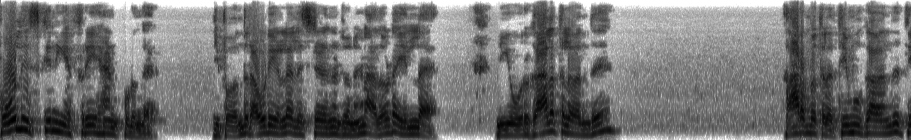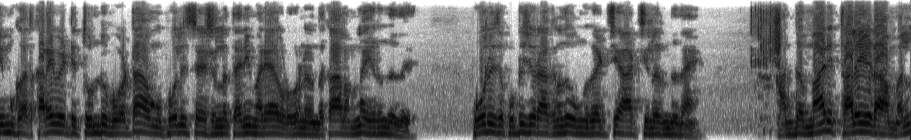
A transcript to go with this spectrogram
போலீஸ்க்கு நீங்கள் ஃப்ரீ ஹேண்ட் கொடுங்க. இப்போ வந்து ரவுடிகள்லாம் லிஸ்ட் எடுங்கன்னு சொன்னீங்கன்னா அதோட இல்லை. நீங்கள் ஒரு காலத்தில் வந்து ஆரம்பத்தில் திமுக வந்து திமுக கரை வெட்டி துண்டு போட்டால் அவங்க போலீஸ் ஸ்டேஷனில் தனி மரியாதை கொடுக்கணும் இருந்த காலம்லாம் இருந்தது. போலீஸை குட்டிச்சோராக்குனது உங்கள் கட்சி ஆட்சியில் இருந்து தான் அந்த மாதிரி தலையிடாமல்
